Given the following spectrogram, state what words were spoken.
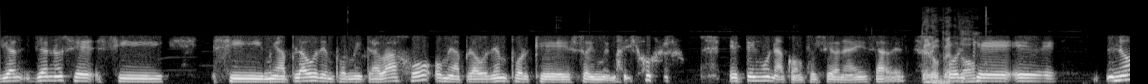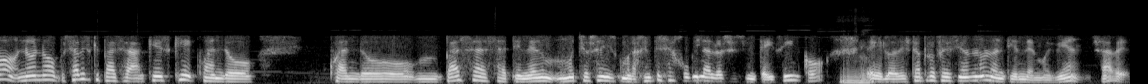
ya, ya no sé si si me aplauden por mi trabajo o me aplauden porque soy muy mayor. Eh, Tengo una confusión ahí, ¿sabes? Pero. Porque, eh, no, no, no, ¿sabes qué pasa? Que es que cuando, cuando pasas a tener muchos años, como la gente se jubila a los 65, eh, lo de esta profesión no lo entienden muy bien, ¿sabes?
